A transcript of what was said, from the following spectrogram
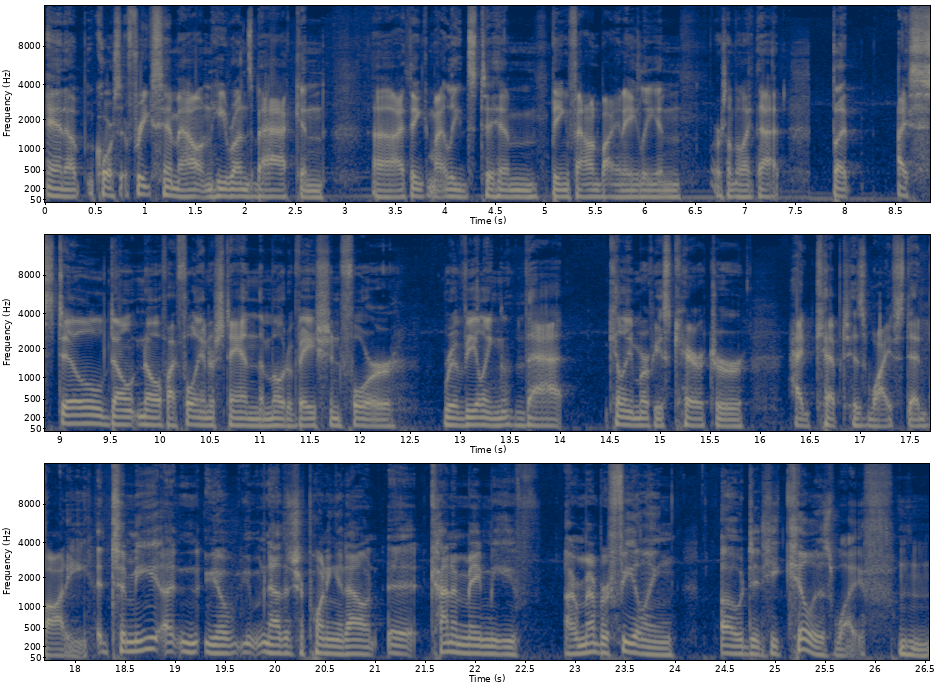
And uh, of course it freaks him out and he runs back and uh, i think it might leads to him being found by an alien or something like that. But i still don't know if i fully understand the motivation for revealing that cillian murphy's character had kept his wife's dead body to me, uh, you know, now that you're pointing it out, it kind of made me. f- I remember feeling, oh, did he kill his wife? Mm-hmm.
